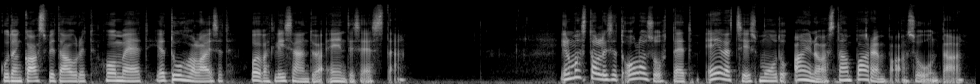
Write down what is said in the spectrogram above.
kuten kasvitaudit, homeet ja tuholaiset, voivat lisääntyä entisestään. Ilmastolliset olosuhteet eivät siis muutu ainoastaan parempaan suuntaan –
